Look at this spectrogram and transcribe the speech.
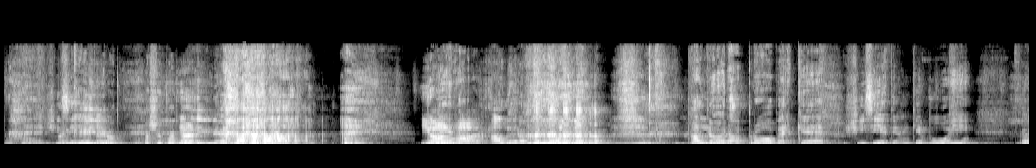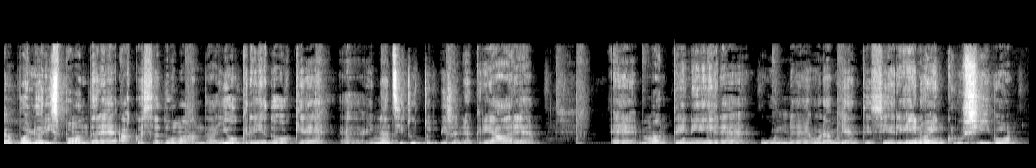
ci anche sei, io, faccio guardaline. io Bene, al bar. Allora, allora, proprio perché ci siete anche voi, eh, voglio rispondere a questa domanda. Io credo che eh, innanzitutto bisogna creare e mantenere un, un ambiente sereno e inclusivo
